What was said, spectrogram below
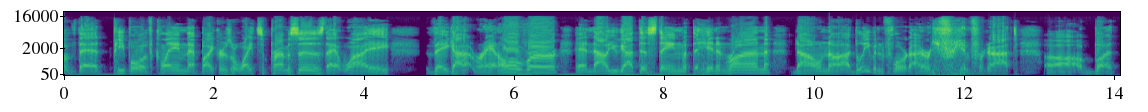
of that people have claimed that bikers are white supremacists. That why they got ran over, and now you got this thing with the hit and run down, uh, I believe in Florida. I already freaking forgot. Uh, but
